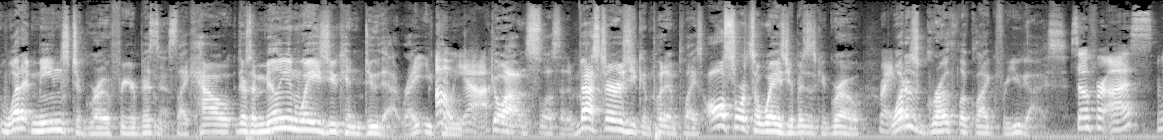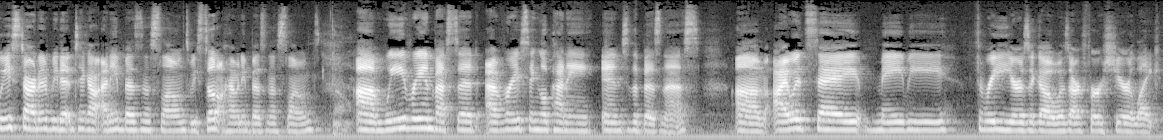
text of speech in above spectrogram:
what it means to grow for your business. Like how there's a million ways you can do that, right? You can Oh, yeah. go out and solicit investors. You can put in place all sorts of ways your business can grow. Right. What does growth look like for you guys? so for us we started we didn't take out any business loans we still don't have any business loans um, we reinvested every single penny into the business um, i would say maybe three years ago was our first year like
